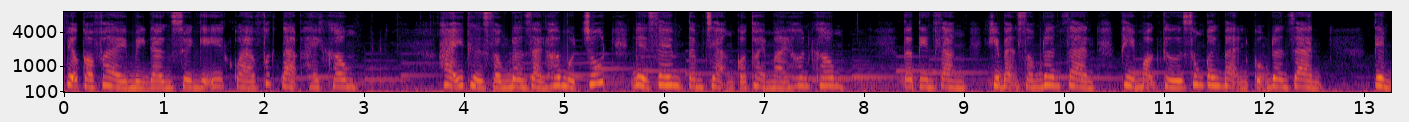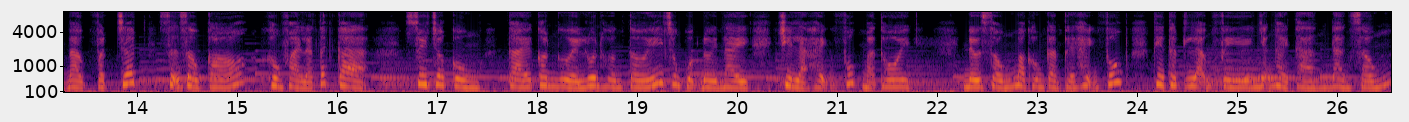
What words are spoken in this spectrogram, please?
liệu có phải mình đang suy nghĩ quá phức tạp hay không. Hãy thử sống đơn giản hơn một chút để xem tâm trạng có thoải mái hơn không. Tôi tin rằng khi bạn sống đơn giản thì mọi thứ xung quanh bạn cũng đơn giản tiền bạc vật chất, sự giàu có không phải là tất cả. Suy cho cùng, cái con người luôn hướng tới trong cuộc đời này chỉ là hạnh phúc mà thôi. Nếu sống mà không cảm thấy hạnh phúc thì thật lãng phí những ngày tháng đang sống.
